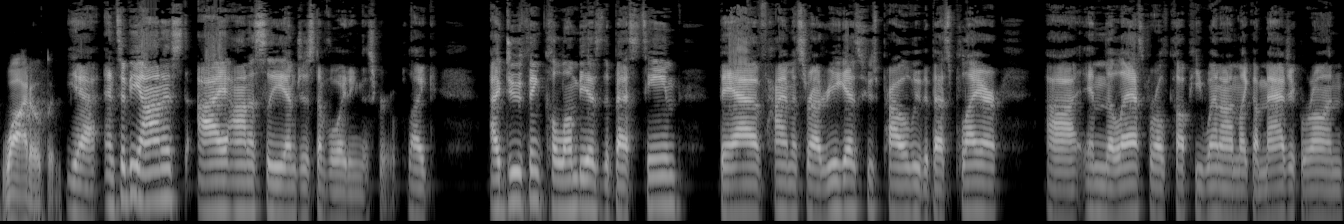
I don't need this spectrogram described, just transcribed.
wide open. Yeah, and to be honest, I honestly am just avoiding this group. Like, I do think Colombia is the best team. They have James Rodriguez, who's probably the best player. Uh, in the last World Cup, he went on like a magic run,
